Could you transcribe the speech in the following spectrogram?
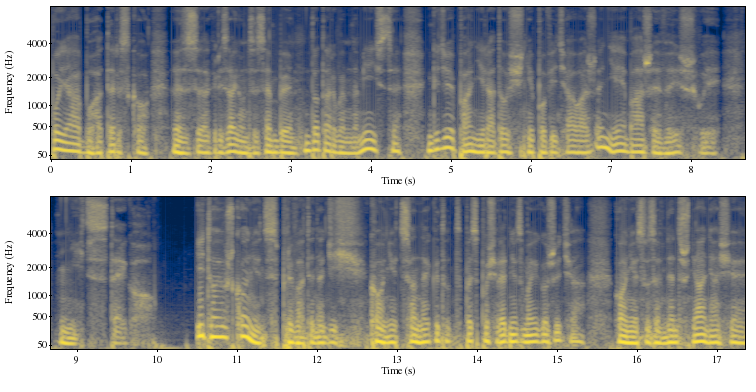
bo ja bohatersko, zagryzając zęby, dotarłem na miejsce, gdzie pani radośnie powiedziała, że nie ma, że wyszły nic z tego. I to już koniec prywaty na dziś, koniec anegdot bezpośrednio z mojego życia, koniec uzewnętrzniania się,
